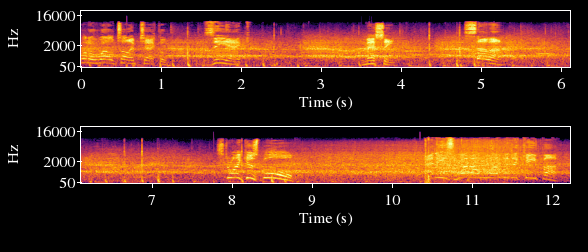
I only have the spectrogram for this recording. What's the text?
What a well-timed tackle. Ziyech. Messi. Salah. Striker's ball. And he's one-on-one with the keeper.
